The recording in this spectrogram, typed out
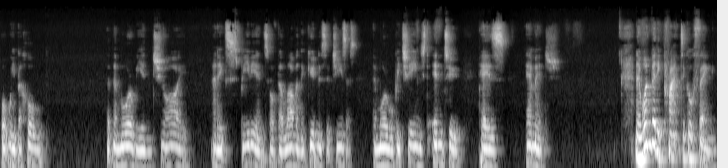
what we behold. That the more we enjoy and experience of the love and the goodness of Jesus, the more we'll be changed into his image. Now, one very practical thing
